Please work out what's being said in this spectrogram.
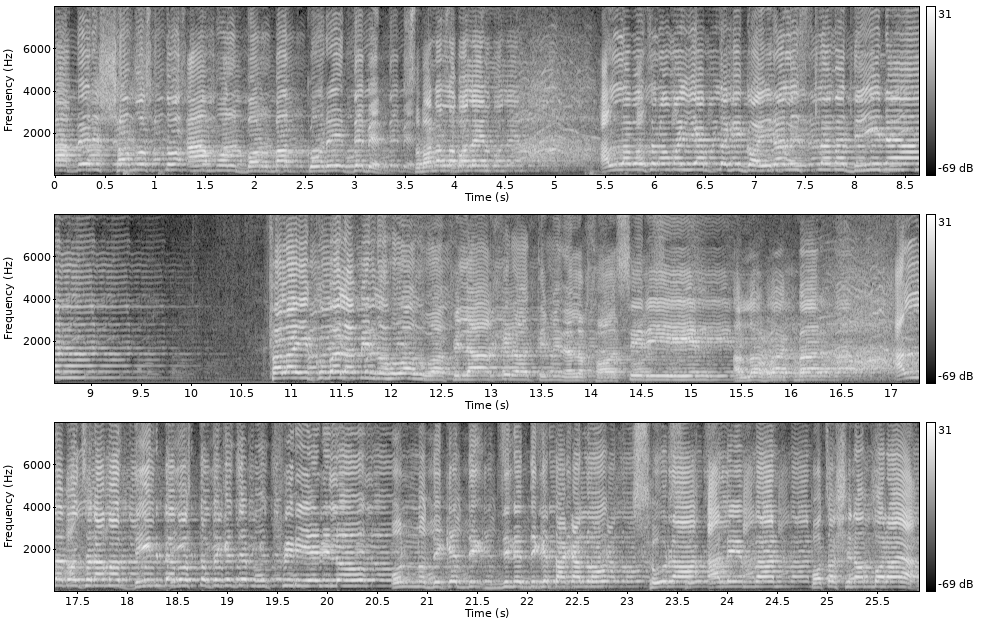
তাদের সমস্ত আমল বরবাদ করে দেবেন। সুবহানাল্লাহ বলেন। আল্লাহ বলছেন আমাইয়াবতাকে গয়রাল ইসলাম দীনান। আল্লাহু আমার দিন ব্যবস্থা থেকে যে মুখ ফিরিয়ে অন্য দিক- দিনের দিকে তাকালো। 85 নম্বর আয়া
